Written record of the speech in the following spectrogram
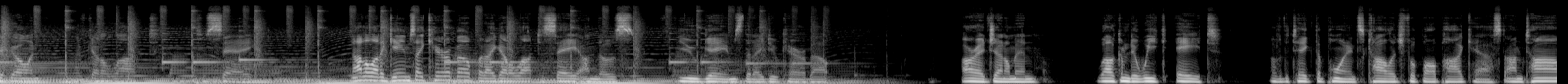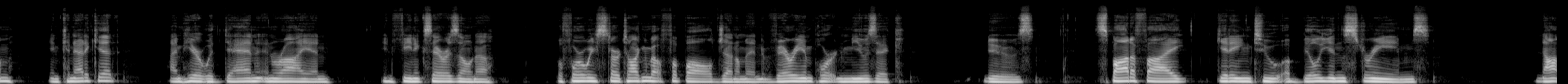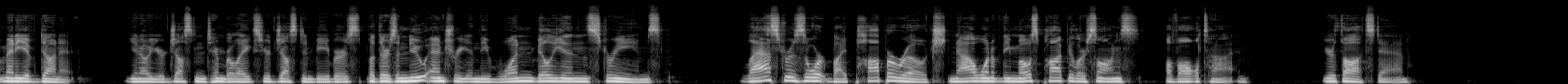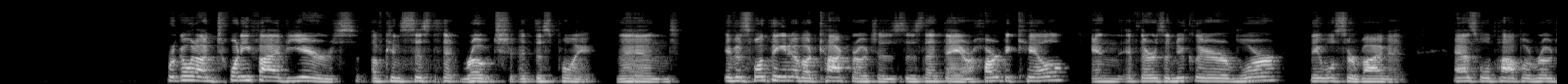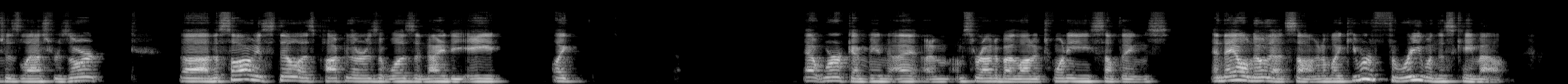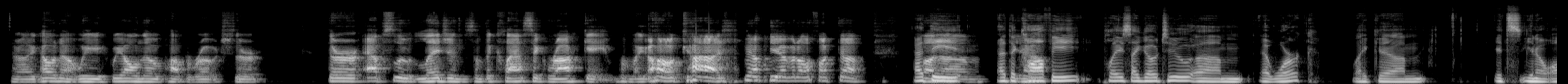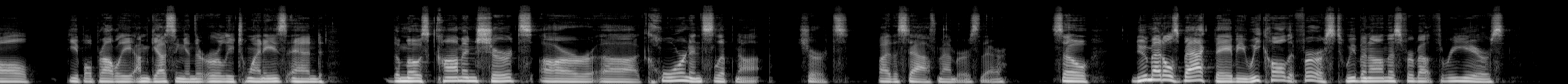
get going. I've got a lot to say. Not a lot of games I care about, but I got a lot to say on those few games that I do care about. All right, gentlemen, welcome to week eight of the Take the Points College Football Podcast. I'm Tom in Connecticut. I'm here with Dan and Ryan in Phoenix, Arizona. Before we start talking about football, gentlemen, very important music news. Spotify getting to a billion streams. Not many have done it. You know, your Justin Timberlakes, your Justin Biebers, but there's a new entry in the 1 billion streams. Last Resort by Papa Roach, now one of the most popular songs of all time. Your thoughts, Dan? We're going on 25 years of consistent Roach at this point. And if it's one thing you know about cockroaches is that they are hard to kill and if there's a nuclear war, they will survive it, as will Papa Roach's Last Resort. Uh, the song is still as popular as it was in 98. Like, at work, I mean, I, I'm, I'm surrounded by a lot of 20 somethings, and they all know that song. And I'm like, you were three when this came out. They're like, oh no, we we all know Papa Roach. They're they're absolute legends of the classic rock game. I'm like, oh god, no, you have it all fucked up at but, the um, at the coffee know. place I go to um, at work, like um, it's you know all people probably I'm guessing in their early 20s, and the most common shirts are uh, Korn and Slipknot shirts by the staff members there. So nu metal's back, baby. We called it first. We've been on this for about three years.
